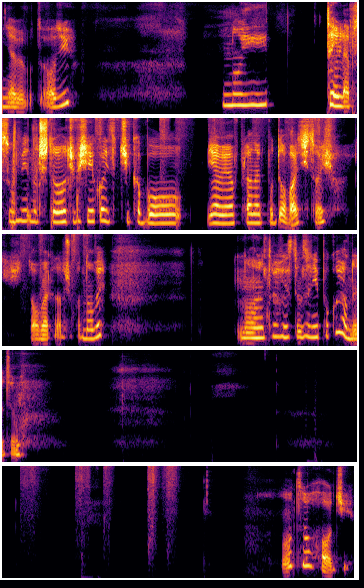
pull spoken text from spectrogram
Nie wiem o co chodzi. No i tyle w sumie. Znaczy to oczywiście nie koniec odcinka, bo ja miałem w planach budować coś. Jakiś domek na przykład nowy. No ale trochę jestem zaniepokojony tym. O co chodzi?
